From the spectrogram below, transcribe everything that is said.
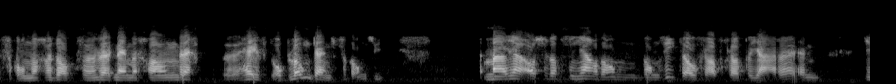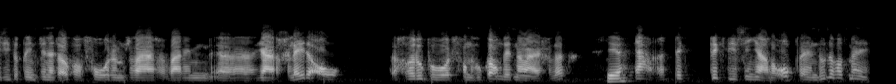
verkondigen dat een werknemer gewoon recht heeft op loontijdensvakantie. Maar ja, als je dat signaal dan, dan ziet over de afgelopen jaren. En je ziet op internet ook al forums waar, waarin jaren geleden al geroepen wordt van hoe kan dit nou eigenlijk? Ja. Ja, pik, pik die signalen op en doe er wat mee.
